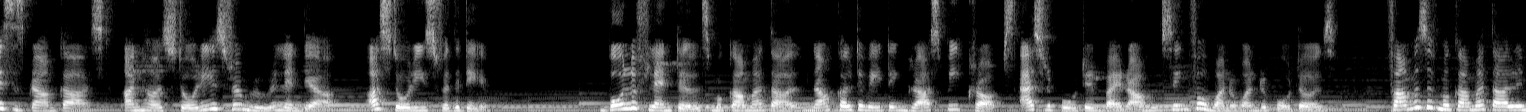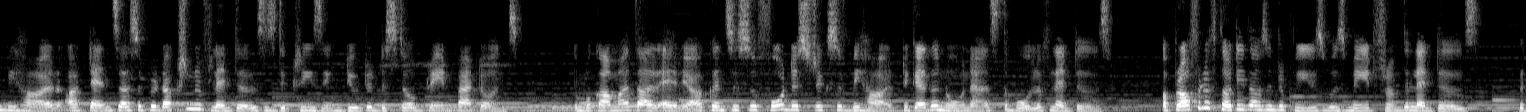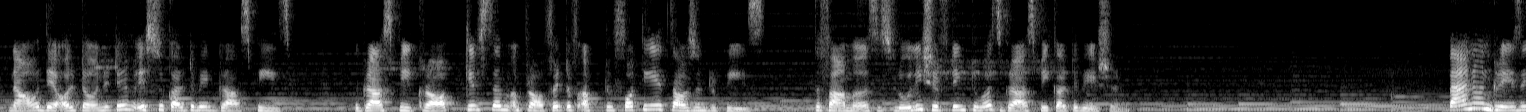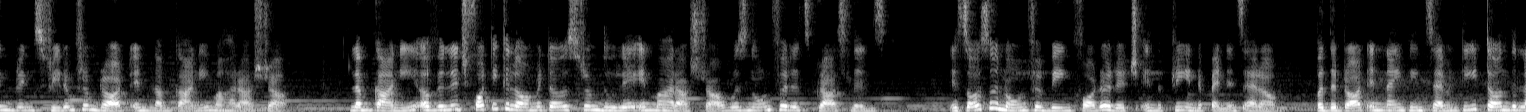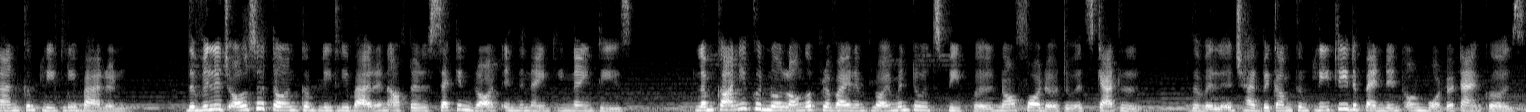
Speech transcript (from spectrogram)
This is Gramcast, unheard stories from rural India. Our stories for the day. Bowl of lentils, Mokama Tal, now cultivating grass pea crops as reported by Rahul Singh for 101 Reporters. Farmers of Mokama Tal in Bihar are tense as the production of lentils is decreasing due to disturbed rain patterns. The Mokama Tal area consists of four districts of Bihar, together known as the Bowl of Lentils. A profit of 30,000 rupees was made from the lentils, but now their alternative is to cultivate grass peas. The grass pea crop gives them a profit of up to 48,000 rupees. The farmers are slowly shifting towards grass pea cultivation. Ban on grazing brings freedom from drought in Lamkani, Maharashtra. Lamkani, a village 40 kilometers from Dhule in Maharashtra, was known for its grasslands. It's also known for being fodder rich in the pre independence era, but the drought in 1970 turned the land completely barren. The village also turned completely barren after a second drought in the 1990s. Lamkani could no longer provide employment to its people nor fodder to its cattle. The village had become completely dependent on water tankers.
